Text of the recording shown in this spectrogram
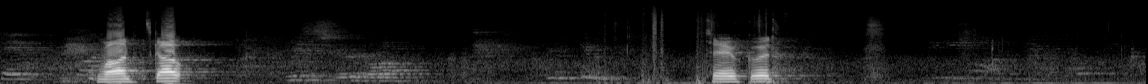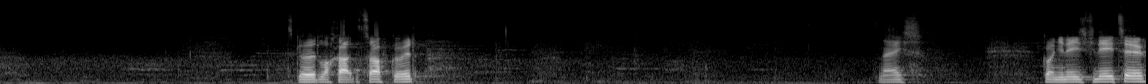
Two, One, let's go. Two, good. It's good, lock out the top, good. Nice. Go on your knees if you need to.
